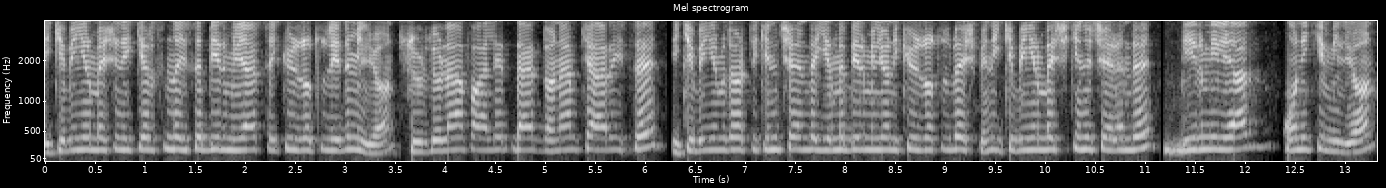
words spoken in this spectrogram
2025'in ilk yarısında ise 1 milyar 837 milyon. Sürdürülen faaliyetler dönem karı ise 2024 ikinci çeyreğinde 21 milyon 235 bin. 2025 ikinci çeyreğinde 1 milyar 12 milyon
